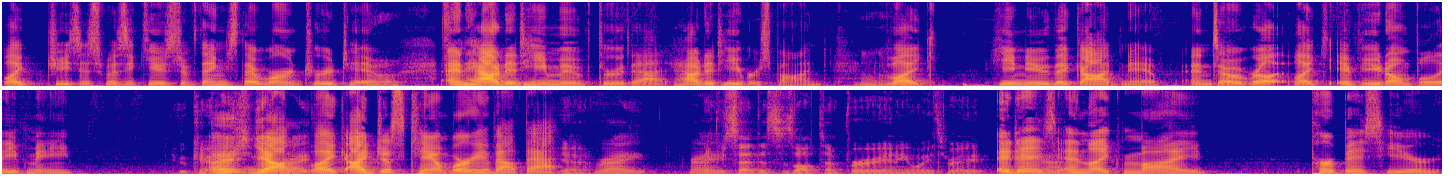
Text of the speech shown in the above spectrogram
like, Jesus was accused of things that weren't true, too. Yeah. And how did he move through that? How did he respond? Mm. Like he knew that God knew. And so really like if you don't believe me, Who uh, cares? yeah, Right. like I just can't worry about that. yeah. Right. Right. Like you said, this is all temporary, anyways, right? It is. Yeah. And like my purpose here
